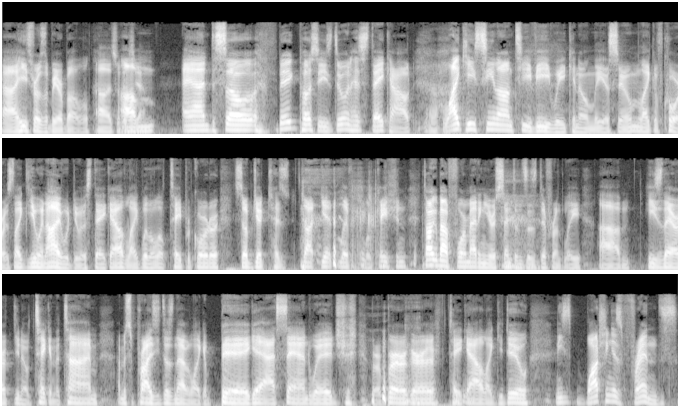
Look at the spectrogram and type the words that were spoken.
Uh, he throws a beer bottle. Oh, that's what it is, yeah. Um, And so Big Pussy's doing his stakeout like he's seen on TV, we can only assume. Like, of course, like you and I would do a stakeout, like with a little tape recorder. Subject has not yet left location. Talk about formatting your sentences differently. Um, he's there, you know, taking the time. I'm surprised he doesn't have like a big ass sandwich or a burger takeout like you do. And he's watching his friends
